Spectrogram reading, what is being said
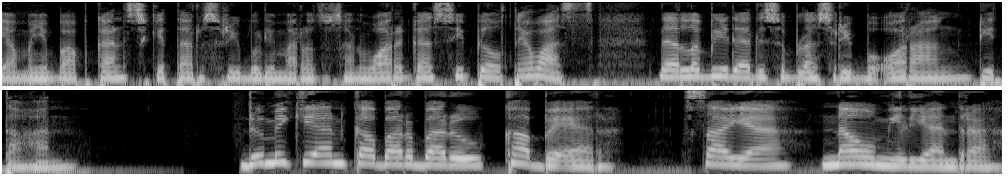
yang menyebabkan sekitar 1.500-an warga sipil tewas dan lebih dari 11.000 orang ditahan. Demikian kabar baru KBR. Saya Naomi Liandra.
